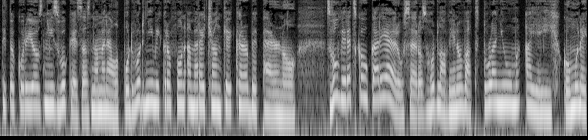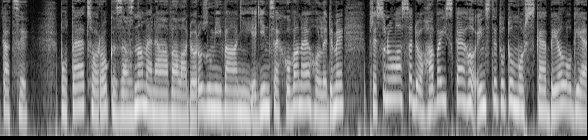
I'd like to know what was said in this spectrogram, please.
Tyto kuriózní zvuky zaznamenal podvodní mikrofon američanky Kirby Pernell. Svou vědeckou kariéru se rozhodla věnovat tuleňům a jejich komunikaci. Poté, co rok zaznamenávala dorozumívání jedince chovaného lidmi, přesunula se do Havajského institutu mořské biologie,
